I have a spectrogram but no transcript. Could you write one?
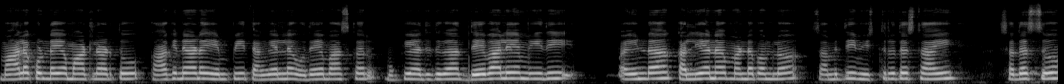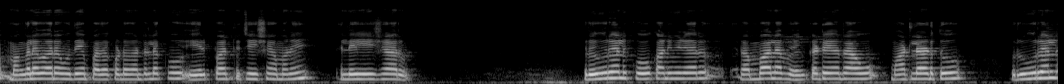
మాలకొండయ్య మాట్లాడుతూ కాకినాడ ఎంపీ తంగెళ్ళ ఉదయభాస్కర్ ముఖ్య అతిథిగా దేవాలయం వీధి పైండ కళ్యాణ మండపంలో సమితి విస్తృత స్థాయి సదస్సు మంగళవారం ఉదయం పదకొండు గంటలకు ఏర్పాట్లు చేశామని తెలియజేశారు. Rural co convener Rambala Venkatarao మాట్లాడుతూ రూరల్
